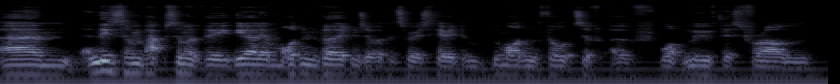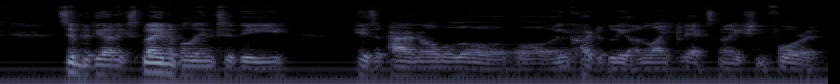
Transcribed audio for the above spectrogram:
Um, and these are some, perhaps some of the, the earlier modern versions of a conspiracy theory, the, the modern thoughts of, of what moved this from simply the unexplainable into the here's a paranormal or, or incredibly unlikely explanation for it.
